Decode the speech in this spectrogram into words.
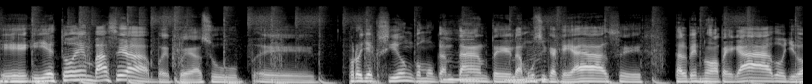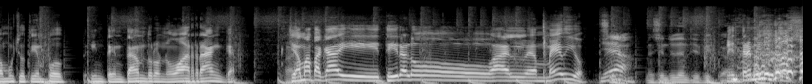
Eh, y esto es en base a, pues, pues, a su eh, proyección como cantante, la música que hace, tal vez no ha pegado, lleva mucho tiempo intentándolo, no arranca. Llama para acá y tíralo al medio. Me siento identificado. En tres minutos.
